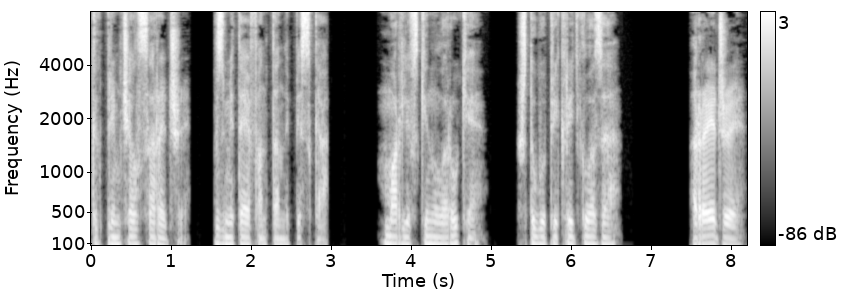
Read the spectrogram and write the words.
как примчался Реджи, взметая фонтаны песка. Марли вскинула руки, чтобы прикрыть глаза. «Реджи!»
